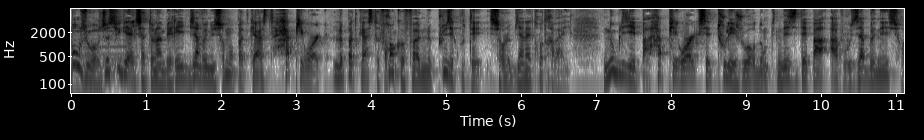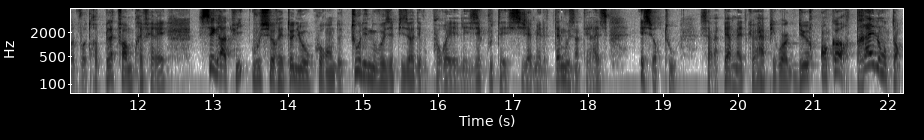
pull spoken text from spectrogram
Bonjour, je suis Gaël Châtelain-Berry, bienvenue sur mon podcast Happy Work, le podcast francophone le plus écouté sur le bien-être au travail. N'oubliez pas, Happy Work c'est tous les jours, donc n'hésitez pas à vous abonner sur votre plateforme préférée. C'est gratuit, vous serez tenu au courant de tous les nouveaux épisodes et vous pourrez les écouter si jamais le thème vous intéresse. Et surtout, ça va permettre que Happy Work dure encore très longtemps.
